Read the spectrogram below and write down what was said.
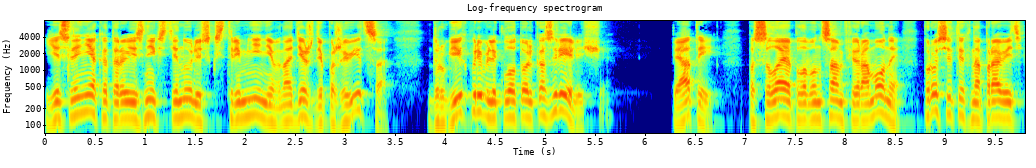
если некоторые из них стянулись к стремнине в надежде поживиться, других привлекло только зрелище. Пятый, посылая плавунцам феромоны, просит их направить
